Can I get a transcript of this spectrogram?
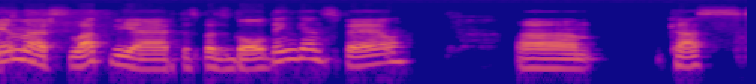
piemērs Latvijā ir tas pats Goldingen spēle, um, kas,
